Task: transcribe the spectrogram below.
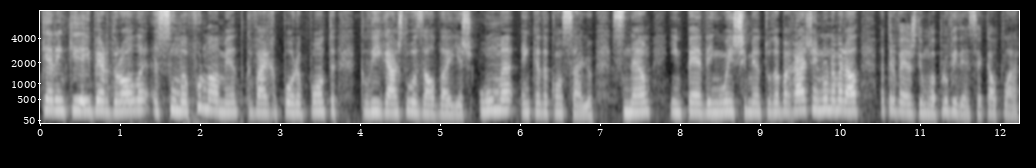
querem que a Iberdrola assuma formalmente que vai repor a ponte que liga as duas aldeias, uma em cada conselho. Senão, impedem o enchimento da barragem no Namaral através de uma providência cautelar.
